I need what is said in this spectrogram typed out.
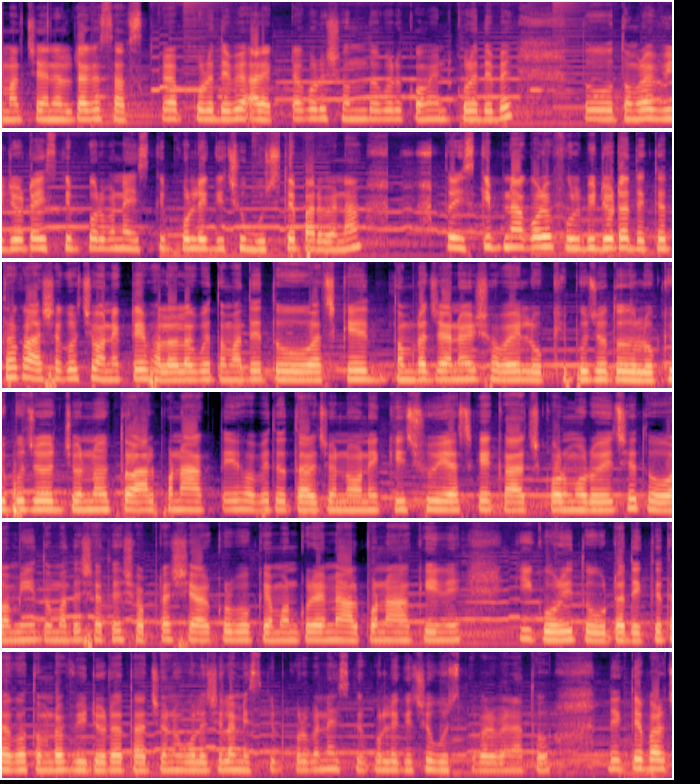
আমার চ্যানেলটাকে সাবস্ক্রাইব করে দেবে। আর একটা করে সুন্দর করে কমেন্ট করে দেবে। তো তোমরা ভিডিওটা স্কিপ করবে না। স্কিপ করলে কিছু বুঝতে পারবে না। তো স্কিপ না করে ফুল ভিডিওটা দেখতে থাকো। আশা করছি অনেকটাই ভালো লাগবে তোমাদের। তো আজকে তোমরা জানোই সবাই লক্ষ্মী পুজো, তো লক্ষ্মী পুজোর জন্য তো আলপনা আঁকতেই হবে, তো তার জন্য অনেক কিছুই আজকে কাজকর্ম রয়েছে। তো আমি তোমাদের সাথে সবটা শেয়ার করব, কেমন করে আমি আলপনা আঁকি, কি করি, তো ওটা দেখতে থাকো। তোমরা ভিডিওটা তার জন্য বলেছিলাম স্কিপ করবে না স্কিপ করলে কিছু বুঝতে পারবে না। তো দেখতে পারছ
